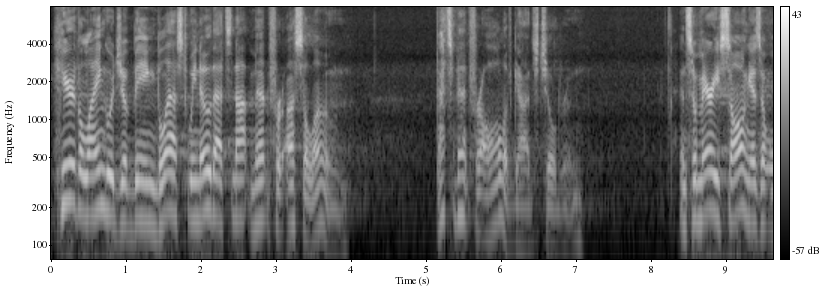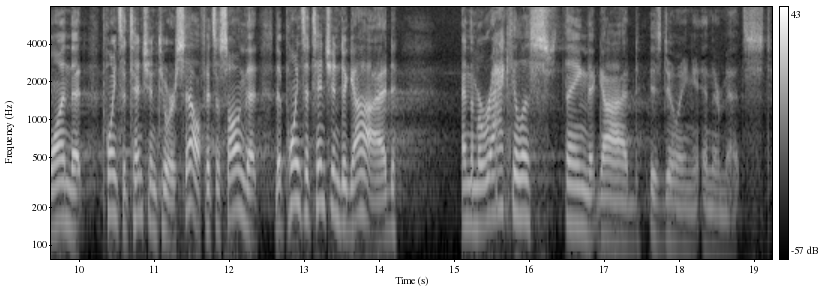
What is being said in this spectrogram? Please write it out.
hear the language of being blessed, we know that's not meant for us alone. That's meant for all of God's children. And so Mary's song isn't one that points attention to herself. It's a song that, that points attention to God and the miraculous thing that God is doing in their midst.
